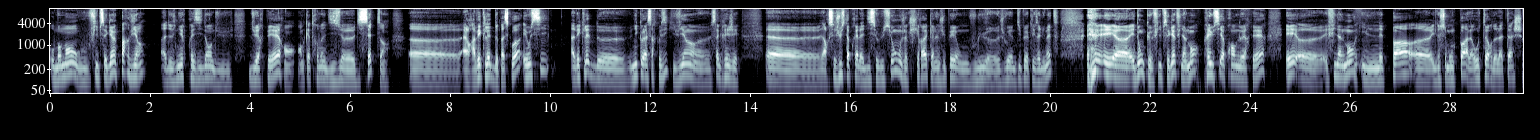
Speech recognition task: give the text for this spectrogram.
au moment où Philippe Séguin parvient à devenir président du, RPR en, en 97, euh, alors avec l'aide de Pasqua et aussi avec l'aide de Nicolas Sarkozy qui vient euh, s'agréger. Euh, alors c'est juste après la dissolution, Jacques Chirac, Alain Juppé ont voulu euh, jouer un petit peu avec les allumettes. Euh, et, donc Philippe Séguin finalement réussit à prendre le RPR et, finalement il, ne se monte pas à la hauteur de la tâche.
